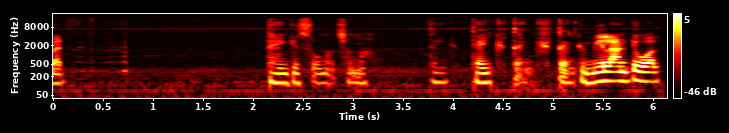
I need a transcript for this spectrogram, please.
But thank you so much అమ్మా. Thank you thank you thank you thank you. మీలాంటి వాళ్ళు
